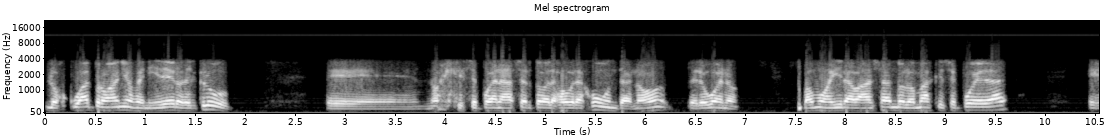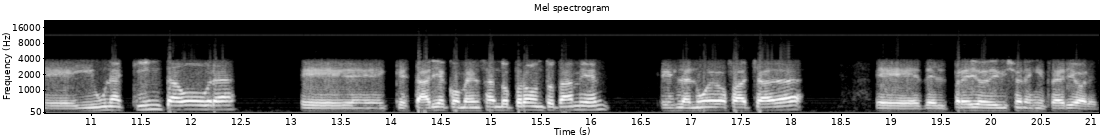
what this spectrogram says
los cuatro años venideros del club eh, no es que se puedan hacer todas las obras juntas, ¿no? Pero bueno, vamos a ir avanzando lo más que se pueda. Eh, y una quinta obra eh, que estaría comenzando pronto también es la nueva fachada del predio de divisiones inferiores,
